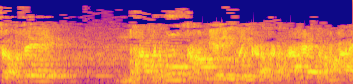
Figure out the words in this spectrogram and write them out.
सबसे महत्वपूर्ण काम यदि कोई कर सकता है तो हमारे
